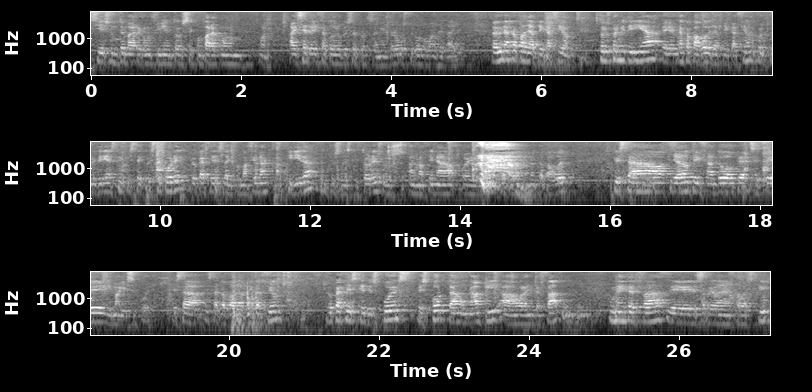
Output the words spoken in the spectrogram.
si es un tema de reconocimiento se compara con... Bueno, ahí se realiza todo lo que es el procesamiento, luego explico un poco más detalle. Hay una capa de aplicación. Esto nos permitiría, eh, una capa web de aplicación, nos permitiría este, este, este, core, lo que hace es la información adquirida, incluso descriptores, los almacena en una capa web, que está creada utilizando PHP y MySQL. Esta, esta capa de aplicación lo que hace es que después exporta una API a la interfaz una interfaz eh, desarrollada en JavaScript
